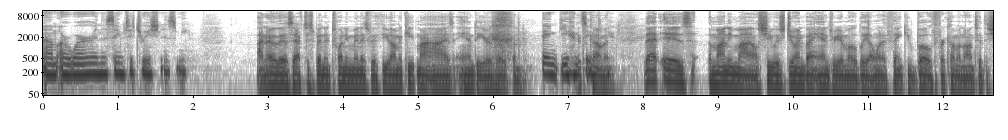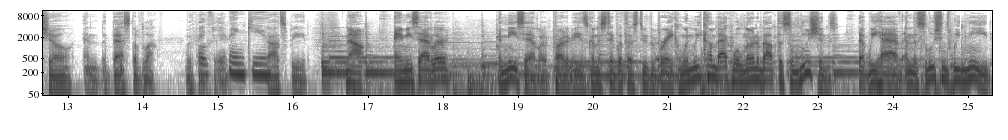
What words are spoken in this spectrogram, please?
um, or were in the same situation as me. I know this after spending 20 minutes with you. I'm going to keep my eyes and ears open. Thank you. It's Thank coming. you. That is Imani Miles. She was joined by Andrea Mobley. I want to thank you both for coming on to the show and the best of luck with both of you. Thank you. Godspeed. Now, Amiee Sadler and me, Sadler, part of me, is going to stick with us through the break. When we come back, we'll learn about the solutions that we have and the solutions we need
